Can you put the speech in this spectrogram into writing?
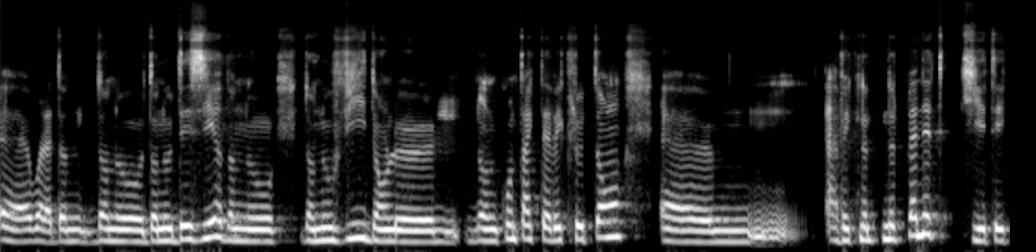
euh, voilà, dans, nos, dans nos désirs, dans nos, dans nos vies, dans le, dans le contact avec le temps, euh, avec notre, planète qui était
